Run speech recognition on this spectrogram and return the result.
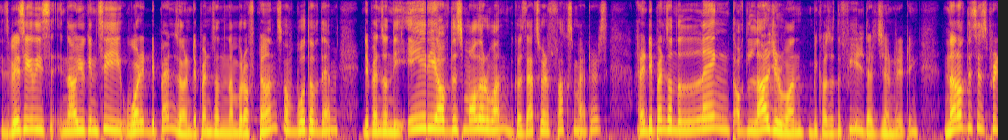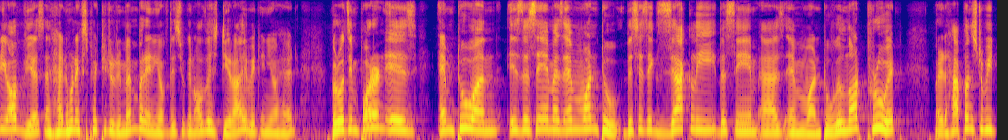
It's basically, now you can see what it depends on. It depends on the number of turns of both of them, depends on the area of the smaller one, because that's where flux matters, and it depends on the length of the larger one because of the field that's generating. None of this is pretty obvious, and I don't expect you to remember any of this. You can always derive it in your head. But what's important is M21 is the same as M12. This is exactly the same as M12. We'll not prove it, but it happens to be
